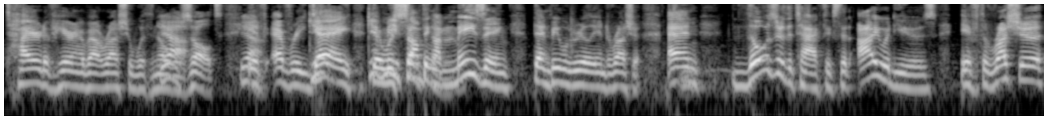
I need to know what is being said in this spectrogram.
tired of hearing about Russia with no Yeah. results. Yeah. If every day Give- give there was something, something. amazing, then people would be really into Russia. And those are the tactics that I would use if the Russia,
